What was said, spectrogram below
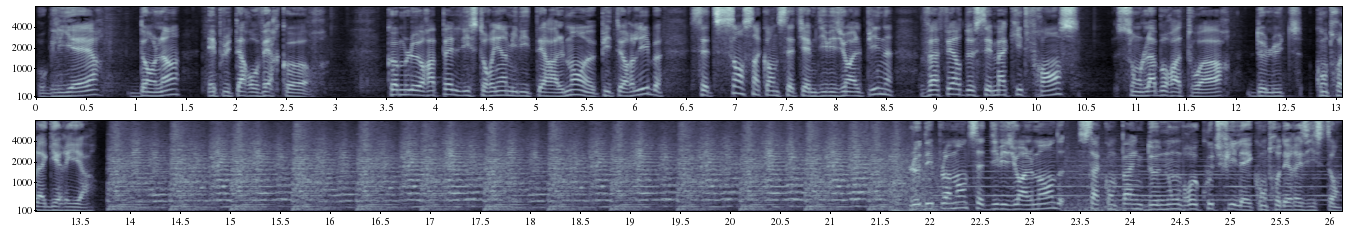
au Glières, dans l'Ain et plus tard au Vercors. Comme le rappelle l'historien militaire allemand euh, Peter Lieb, cette 157e division alpine va faire de ces maquis de France son laboratoire de lutte contre la guérilla. Le déploiement de cette division allemande s'accompagne de nombreux coups de filet contre des résistants.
